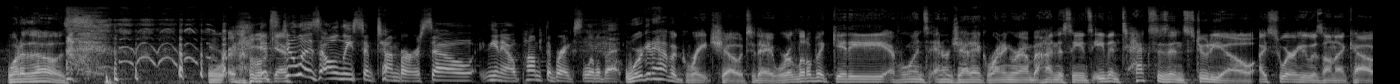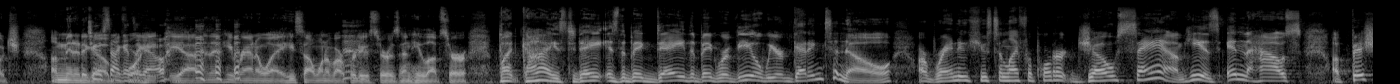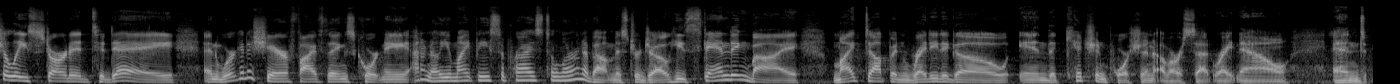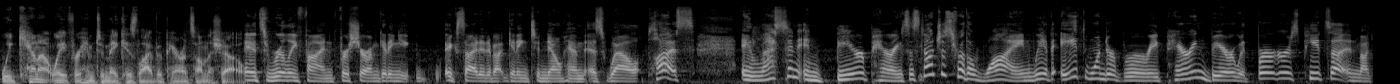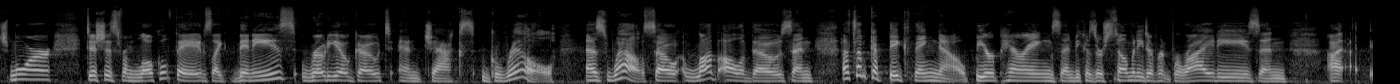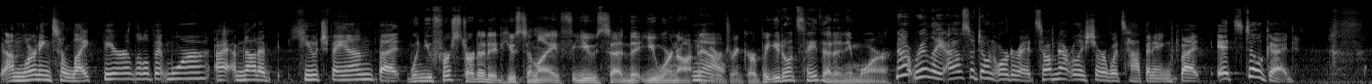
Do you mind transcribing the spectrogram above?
What are those? It still is only September, so you know, pump the brakes a little bit. We're going to have a great show today. We're a little bit giddy. Everyone's energetic, running around behind the scenes. Even Tex is in studio. I swear he was on that couch a minute ago. Two seconds before ago. He, yeah, and then he ran away. He saw one of our producers and he loves her. But guys, today is the big day, the big reveal. We are getting to know our brand new Houston Life reporter, Joe Sam. He is in the house, officially started today. And we're going to share five things, Courtney. I don't know, you might be surprised to learn about Mr. Joe. He's standing by, mic'd up and ready to go in the kitchen portion of our set right now. And we cannot wait for him to make his live appearance on the show. It's really fun, for sure. I'm getting excited about getting to know him as well. Plus, a lesson in beer pairings. It's not just for the wine. We have Eighth Wonder Brewery pairing beer with burgers, pizza, and much more. Dishes from local faves like Vinny's, Rodeo Goat, and Jack's Grill as well. So love all of those. And that's like a big thing now, beer pairings, and because there's so many different varieties. And I, I'm learning to like beer a little bit more. I, I'm not a huge fan, but When you first started at Houston Life, you said that you were not a beer drinker, but you don't say that anymore. Not really. I also don't order it, so I'm not really sure what's happening, but it's still good.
